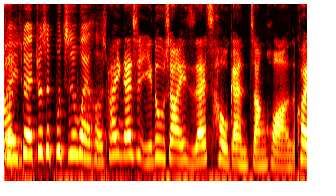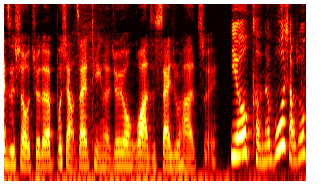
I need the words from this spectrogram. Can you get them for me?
所以对，就是不知为何他应该是一路上一直在臭干脏话，刽子手觉得不想再听了，就用袜子塞住他的嘴。也有可能，不过想说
